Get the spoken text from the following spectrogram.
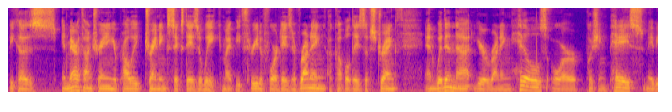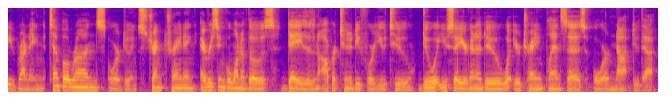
Because in marathon training, you're probably training six days a week. It might be three to four days of running, a couple days of strength. And within that, you're running hills or pushing pace, maybe running tempo runs or doing strength training. Every single one of those days is an opportunity for you to do what you say you're going to do, what your training plan says, or not do that.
